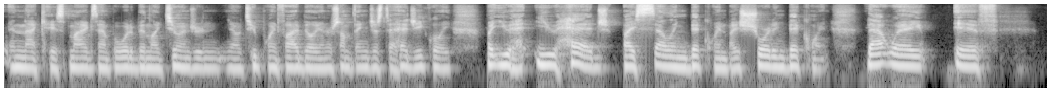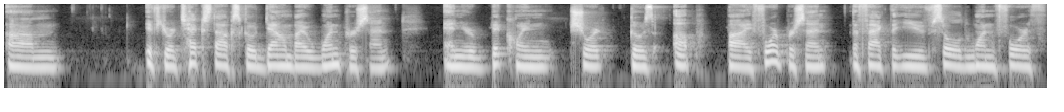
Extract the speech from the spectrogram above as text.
in that case, my example would have been like two hundred, you know, two point five billion or something, just to hedge equally. But you you hedge by selling Bitcoin, by shorting Bitcoin. That way, if um, if your tech stocks go down by one percent and your Bitcoin short goes up by 4%, the fact that you've sold one fourth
